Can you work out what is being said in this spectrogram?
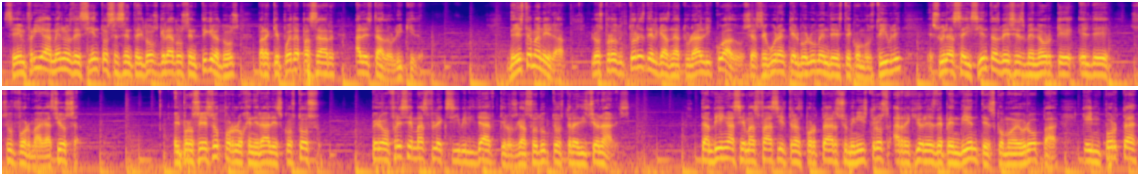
se enfría a menos de 162 grados centígrados para que pueda pasar al estado líquido. De esta manera, los productores del gas natural licuado se aseguran que el volumen de este combustible es unas 600 veces menor que el de su forma gaseosa. El proceso por lo general es costoso, pero ofrece más flexibilidad que los gasoductos tradicionales. También hace más fácil transportar suministros a regiones dependientes como Europa, que importa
